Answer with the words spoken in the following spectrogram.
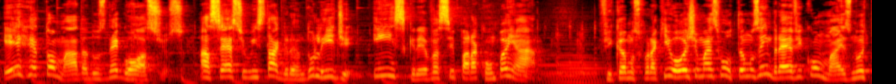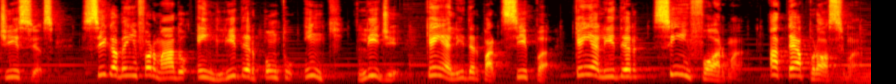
e retomada dos negócios. Acesse o Instagram do LEAD e inscreva-se para acompanhar. Ficamos por aqui hoje, mas voltamos em breve com mais notícias. Siga bem informado em líder.inc. Lide. Quem é líder participa, quem é líder se informa. Até a próxima!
